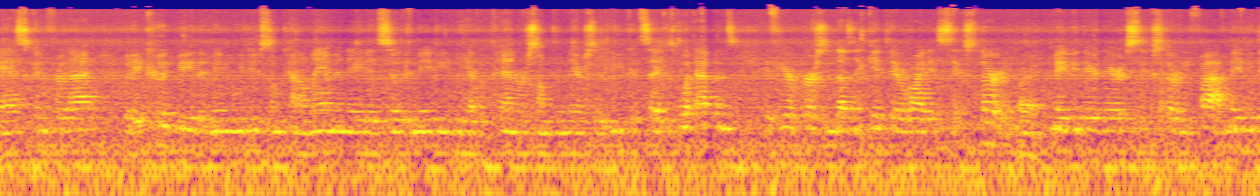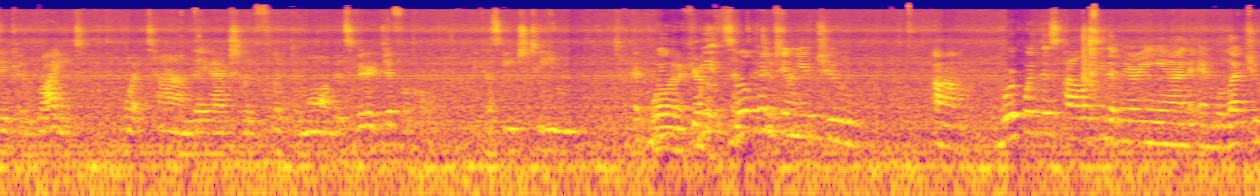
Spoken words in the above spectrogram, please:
asking for that. But it could be that maybe we do some kind of laminated so that maybe we have a pen or something there so that you could say, because what happens if your person doesn't get there right at 6:30? Right. Maybe they're there at 6:35, maybe they could write what time they actually flipped them on. But it's very difficult because each team Well, and if you're- We- We'll continue to um, work with this policy that Mary Ann, and we'll let you,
